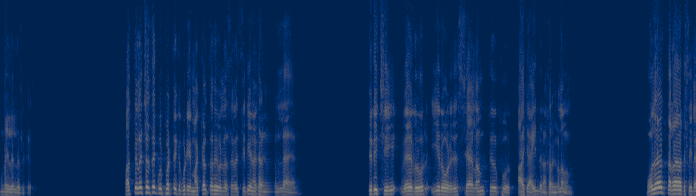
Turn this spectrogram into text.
முன்னிலையில் இருக்கு. பத்து லட்சத்துக்கு உட்பட்டு இருக்கக்கூடிய மக்கள் தொகை உள்ள சில சிறிய நகரங்களில் திருச்சி வேலூர் ஈரோடு சேலம் திருப்பூர் ஆகிய ஐந்து நகரங்களும் முதல் தரவரிசையில்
